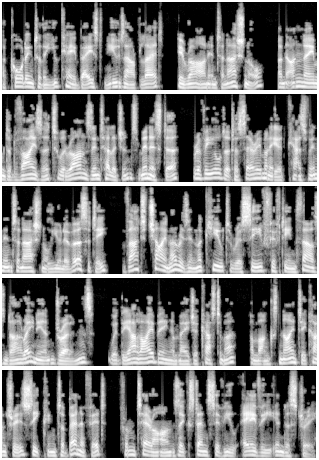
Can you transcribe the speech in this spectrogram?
According to the UK-based news outlet, Iran International, an unnamed advisor to Iran's intelligence minister, revealed at a ceremony at Qazvin International University that China is in the queue to receive 15,000 Iranian drones, with the ally being a major customer, amongst 90 countries seeking to benefit from Tehran's extensive UAV industry.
